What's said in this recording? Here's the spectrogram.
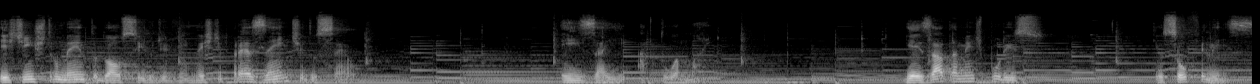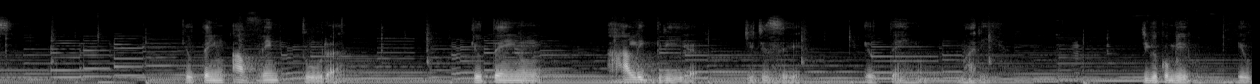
este instrumento do auxílio divino, este presente do céu. Eis aí a tua mãe. E é exatamente por isso que eu sou feliz, que eu tenho aventura, que eu tenho a alegria de dizer: Eu tenho Maria. Diga comigo, eu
